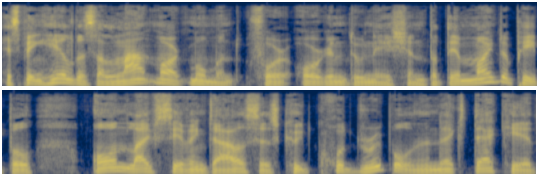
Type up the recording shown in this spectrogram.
It's being hailed as a landmark moment for organ donation, but the amount of people on life saving dialysis could quadruple in the next decade.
